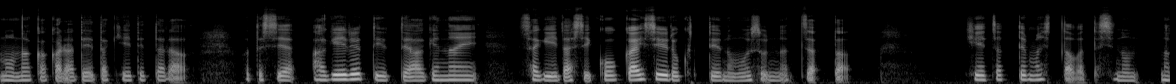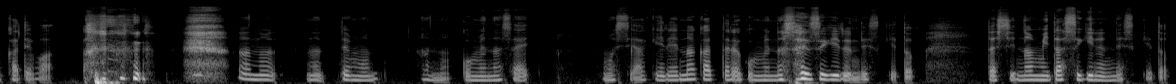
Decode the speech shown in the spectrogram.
の中からデータ消えてたら私あげるって言ってあげない詐欺だし公開収録っていうのも嘘になっちゃった。消えちゃってました私の中では。あのでもあのごめんなさい。もしあげれなかったらごめんなさいすぎるんですけど。私涙すぎるんですけど。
